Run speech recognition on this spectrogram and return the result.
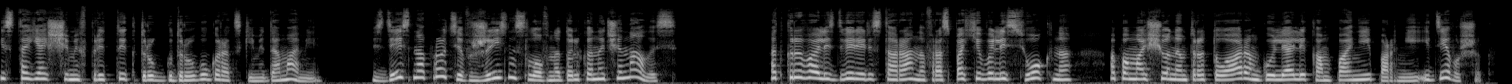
и стоящими впритык друг к другу городскими домами. Здесь, напротив, жизнь словно только начиналась. Открывались двери ресторанов, распахивались окна — а по мощенным тротуарам гуляли компании парней и девушек.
